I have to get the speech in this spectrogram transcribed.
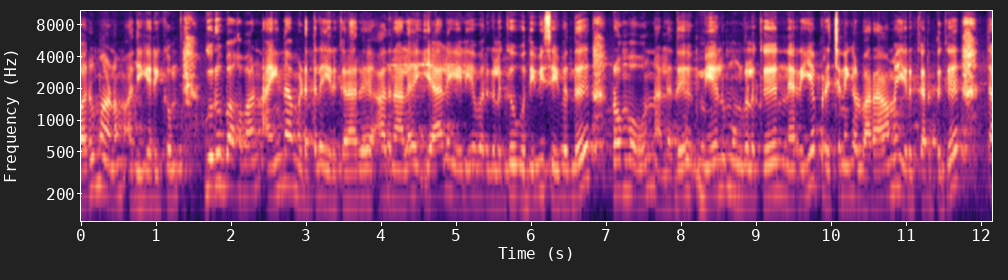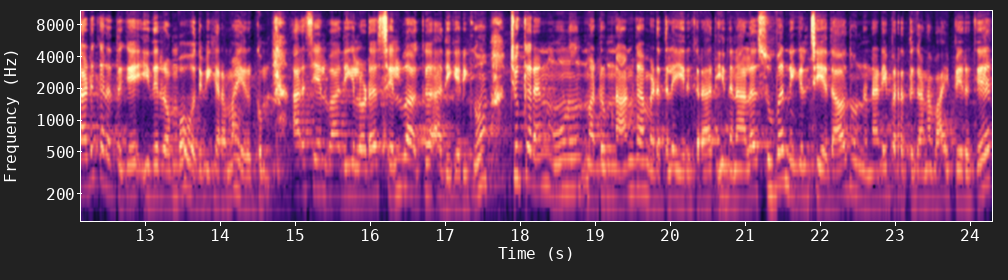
வருமானம் அதிகரிக்கும். குரு பகவான் ஐந்தாம் இடத்துல இருக்கிறாரு. அதனால் ஏழை எளியவர்களுக்கு உதவி செய்வது ரொம்பவும் நல்லது. மேலும் உங்களுக்கு நிறைய பிரச்சனைகள் வராமல் இருக்கிறதுக்கு தடுக்கிறதுக்கு இது ரொம்ப உதவிகரமாக இருக்கும். அரசியல்வாதிகளோட செல்வாக்கு அதிகரிக்கும். சுக்கரன் மூணு மற்றும் நான்காம் இடத்துல இருக்கிறார். இதனால் சுப நிகழ்ச்சி ஏதாவது ஒன்று நடைபெறத்துக்கான வாய்ப்பு இருக்குது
